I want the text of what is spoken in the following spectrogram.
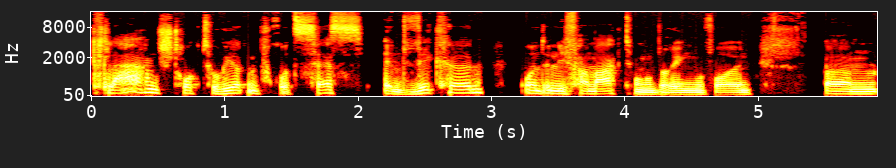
klaren, strukturierten Prozess entwickeln und in die Vermarktung bringen wollen. Ähm,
